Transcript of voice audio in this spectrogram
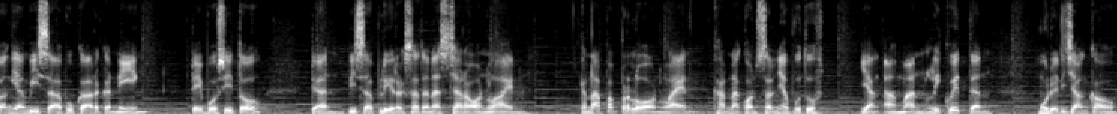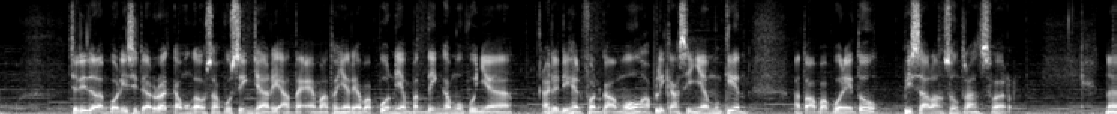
bank yang bisa buka rekening, deposito, dan bisa beli reksadana secara online. Kenapa perlu online? Karena concernnya butuh yang aman, liquid, dan mudah dijangkau. Jadi dalam kondisi darurat kamu nggak usah pusing cari ATM atau nyari apa pun. Yang penting kamu punya ada di handphone kamu, aplikasinya mungkin atau apa pun itu bisa langsung transfer. Nah,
